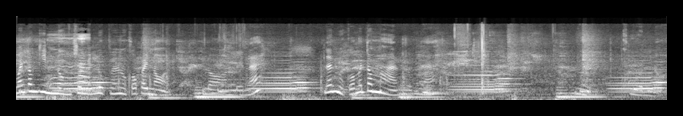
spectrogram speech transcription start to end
ไม่ต้องกินนมใช่ไหมลูกแล้วหนูก็ไปนอนรอนเลยนะ แล้วหนูก็ไม่ต้องมาหรอกนะหนูควรนอน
